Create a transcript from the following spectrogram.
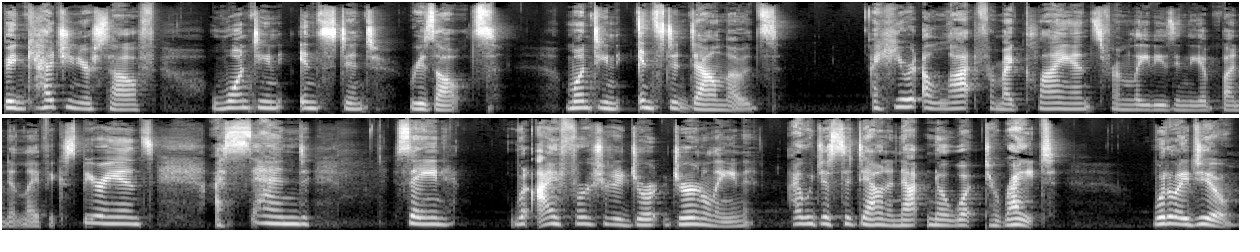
been catching yourself wanting instant results? wanting instant downloads. I hear it a lot from my clients, from ladies in the abundant life experience, Ascend, saying, when I first started journaling, I would just sit down and not know what to write. What do I do?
